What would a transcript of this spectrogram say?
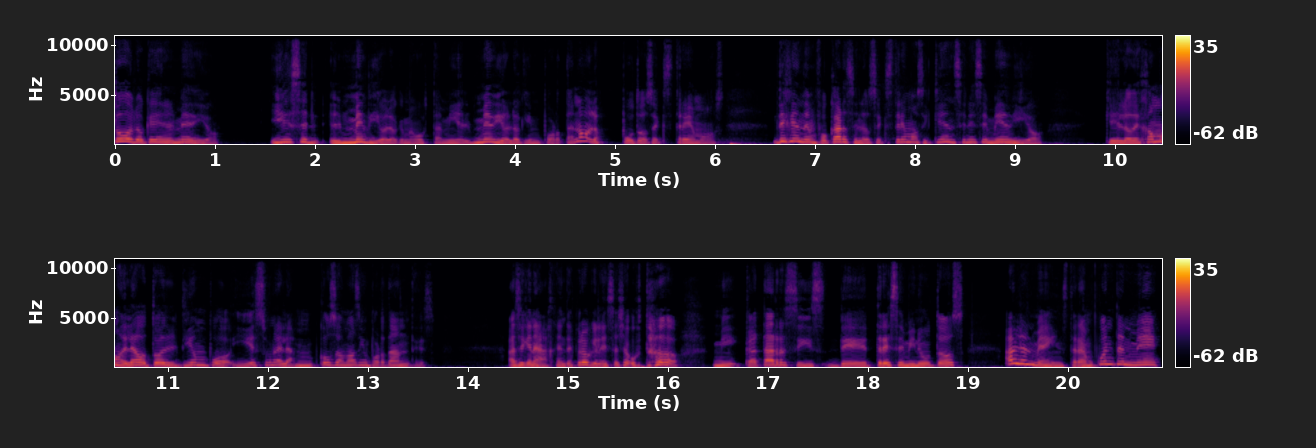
todo lo que hay en el medio. Y es el, el medio lo que me gusta a mí, el medio lo que importa, no los putos extremos. Dejen de enfocarse en los extremos y quédense en ese medio, que lo dejamos de lado todo el tiempo y es una de las cosas más importantes. Así que nada, gente, espero que les haya gustado mi catarsis de 13 minutos háblenme a Instagram, cuéntenme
